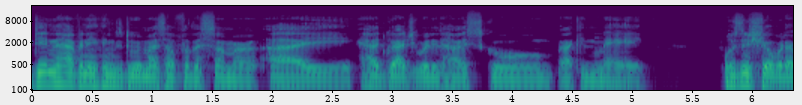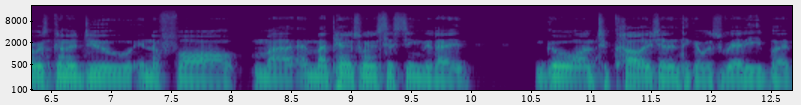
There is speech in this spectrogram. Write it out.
didn't have anything to do with myself for the summer. I had graduated high school back in May. Wasn't sure what I was going to do in the fall. My my parents were insisting that I go on to college. I didn't think I was ready, but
